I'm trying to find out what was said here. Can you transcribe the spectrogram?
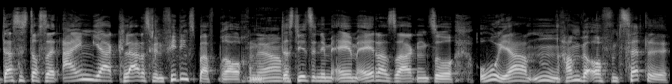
das ist doch seit einem Jahr klar, dass wir einen Phoenix Buff brauchen. Ja. Dass die jetzt in dem AMA da sagen, so, oh ja, mh, haben wir auf dem Zettel.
